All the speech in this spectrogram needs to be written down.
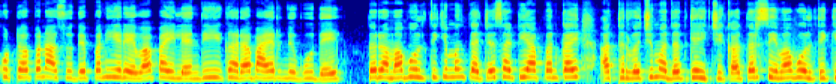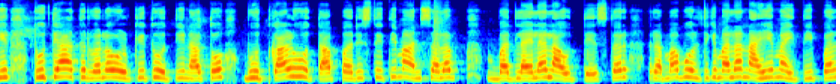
कुठं पण असू दे पण ही रेवा पहिल्यांदी ही घराबाहेर निघू दे. तर रमा बोलते की मग त्याच्यासाठी आपण काही अथर्वची मदत घ्यायची का? तर सीमा बोलते की तू त्या अथर्वला ओळखीत होती ना तो भूतकाळ होता. परिस्थिती माणसाला बदलायला लावतेस. तर रमा बोलते की मला नाही माहिती पण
